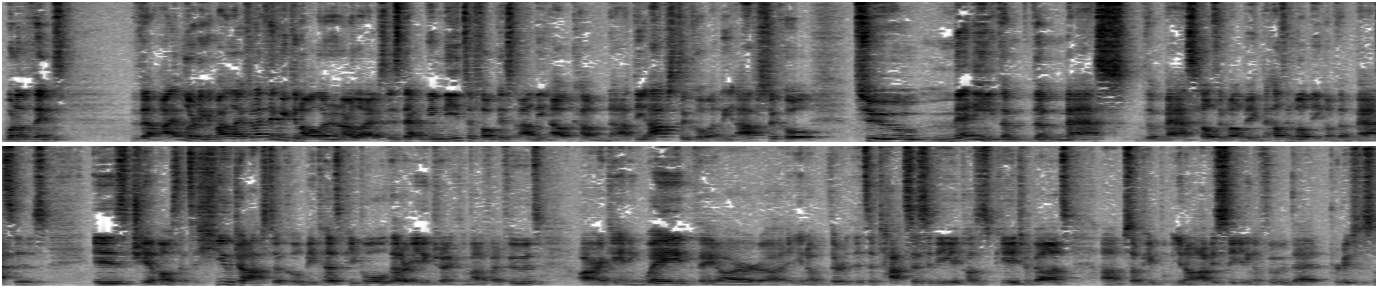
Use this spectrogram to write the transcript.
one of the things that I'm learning in my life, and I think we can all learn in our lives, is that we need to focus on the outcome, not the obstacle. And the obstacle to many, the, the mass, the mass health and well-being, the health and well-being of the masses, is GMOs. That's a huge obstacle because people that are eating genetically modified foods are gaining weight. They are, uh, you know, it's a toxicity. It causes pH imbalance. Um, some people, you know, obviously eating a food that produces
